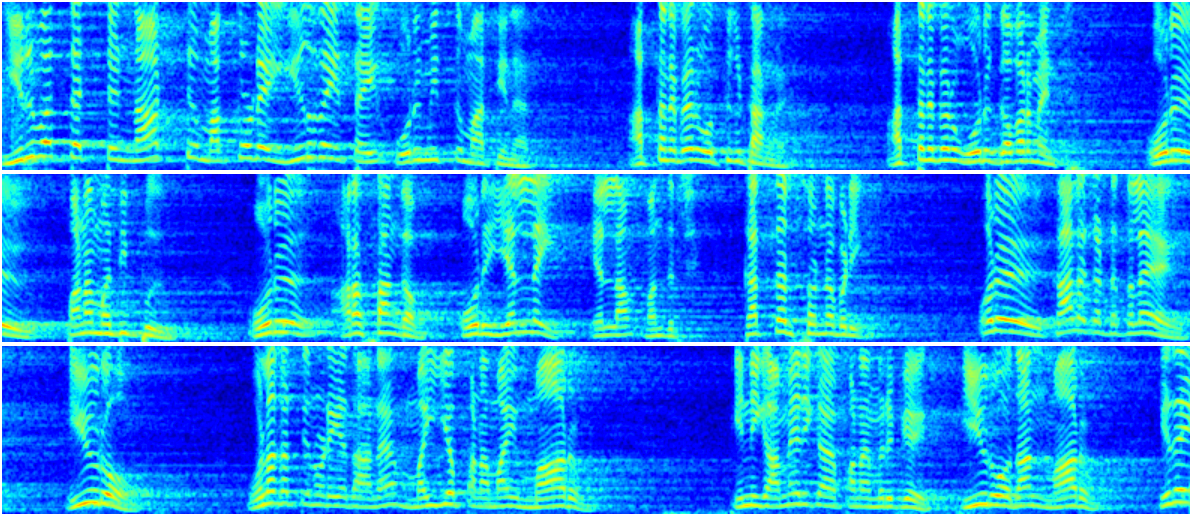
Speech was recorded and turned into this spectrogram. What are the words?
இருபத்தெட்டு நாட்டு மக்களுடைய இருதயத்தை ஒருமித்து மாற்றினார் அத்தனை பேர் ஒத்துக்கிட்டாங்க. அத்தனை பேர் ஒரு கவர்மெண்ட் ஒரு பண மதிப்பு ஒரு அரசாங்கம் ஒரு எல்லை எல்லாம் வந்துருச்சு. கத்தர் சொன்னபடி ஒரு காலகட்டத்தில் யூரோ உலகத்தினுடையதான மைய பணமாய் மாறும். இன்றைக்கி அமெரிக்கா பணம் இருக்குது யூரோ தான் மாறும். இதை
